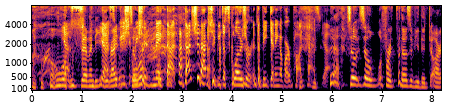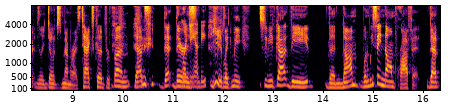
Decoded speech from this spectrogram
178, yes, right? We, sh- so we should make that. That should actually be disclosure at the beginning of our podcast. Yeah. Yeah. So, so for for those of you that aren't like, don't just memorize tax code for fun, that's that there like is, Andy, yeah, like me. So we've got the the non when we say nonprofit that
